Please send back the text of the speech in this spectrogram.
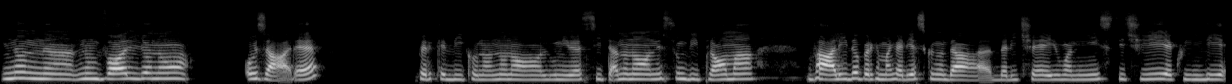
non, non vogliono osare perché dicono non ho l'università, non ho nessun diploma valido perché magari escono da, da licei umanistici e quindi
